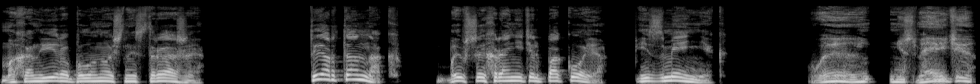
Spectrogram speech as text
Маханвира полуночной стражи. «Ты Артанак, бывший хранитель покоя, изменник». «Вы не смеете?»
